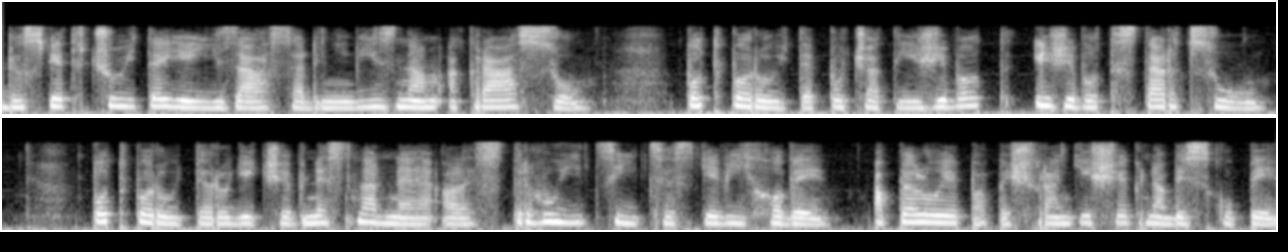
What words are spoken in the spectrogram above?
Dosvědčujte její zásadní význam a krásu. Podporujte počatý život i život starců. Podporujte rodiče v nesnadné, ale strhující cestě výchovy, apeluje papež František na biskupy.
